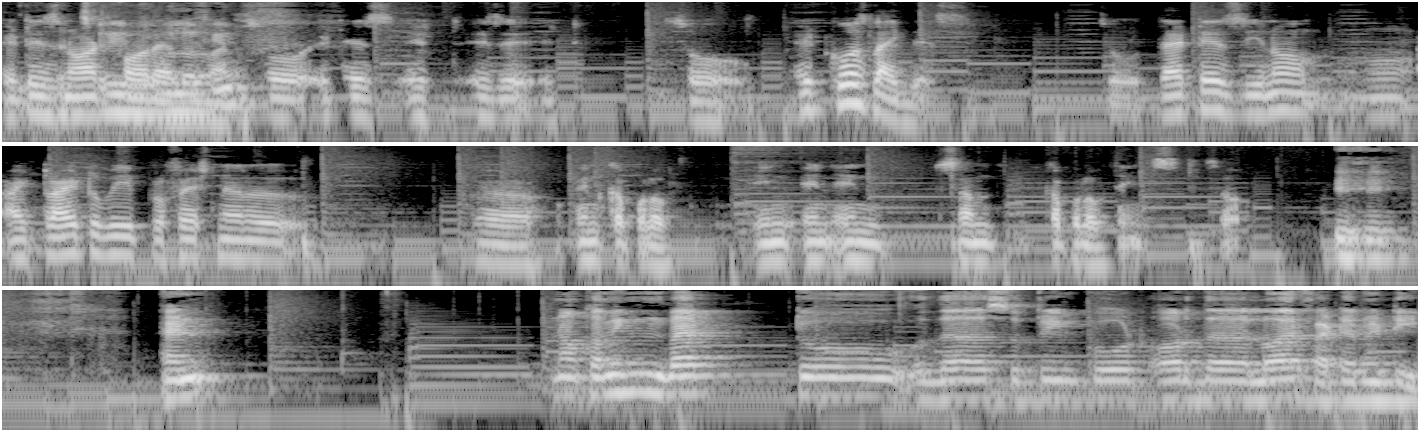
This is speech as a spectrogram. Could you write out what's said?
It is That's not for everyone. so it is it is it so it goes like this. So that is you know mm, i try to be professional uh, in couple of in, in in some couple of things so. Mm-hmm. and now coming back to the supreme court or the lawyer fraternity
